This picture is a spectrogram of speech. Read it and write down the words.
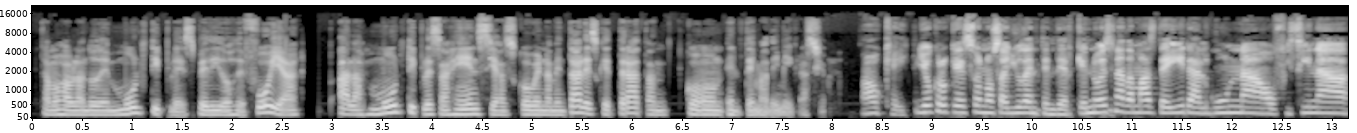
Estamos hablando de múltiples pedidos de FOIA a las múltiples agencias gubernamentales que tratan con el tema de inmigración. Ah, ok, yo creo que eso nos ayuda a entender que no es nada más de ir a alguna oficina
